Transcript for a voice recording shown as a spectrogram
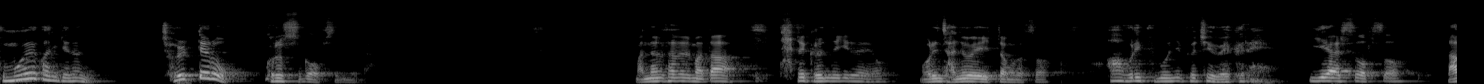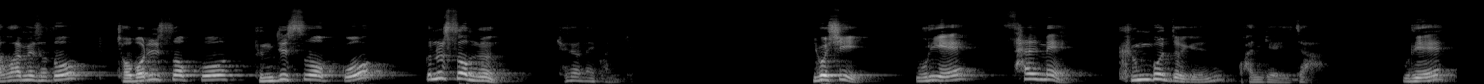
부모의 관계는 절대로 그럴 수가 없습니다. 만나는 사람들마다 다들 그런 얘기를 해요. 어린 자녀의 입장으로서 아 우리 부모님 도대체 왜 그래 이해할 수 없어 라고 하면서도 저버릴 수 없고 등질 수 없고 끊을 수 없는 혈연의 관계 이것이 우리의 삶의 근본적인 관계이자 우리의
